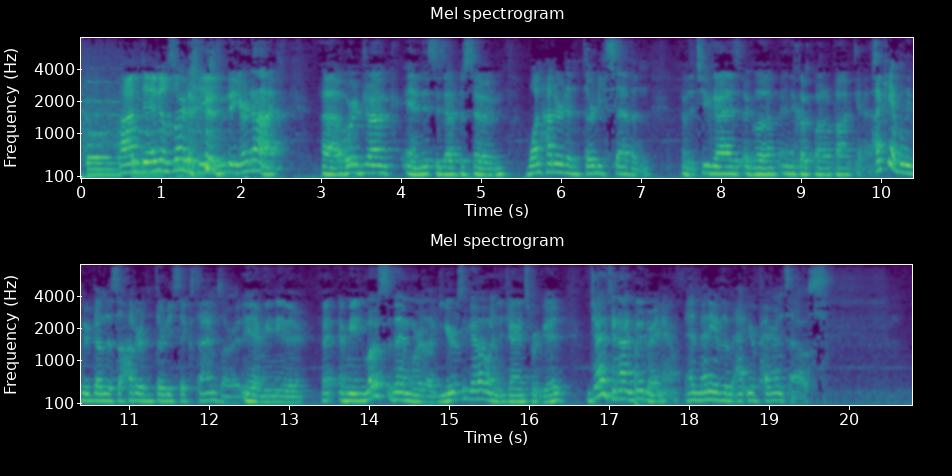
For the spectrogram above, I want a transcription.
I'm Daniel Zarchi. You're not. Uh, we're drunk, and this is episode 137. Of the Two Guys, a Glove, and the Coke Bottle podcast. I can't believe we've done this 136 times already. yeah, me neither. I, I mean, most of them were like years ago when the Giants were good. The Giants are not good right now. And many of them at your parents' house,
